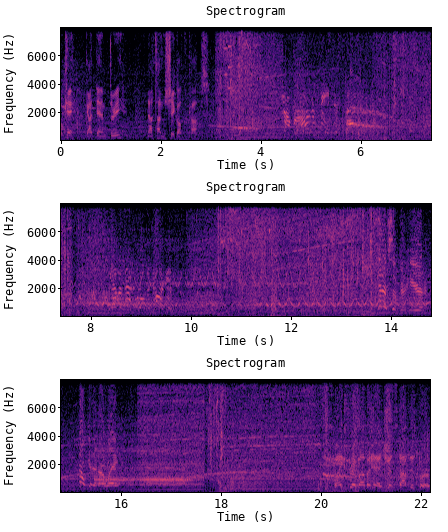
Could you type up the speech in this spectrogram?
Okay, got them three. Now time to shake off the cops. Interceptor here. Don't get in our way. Spike strip up ahead should stop this perp.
